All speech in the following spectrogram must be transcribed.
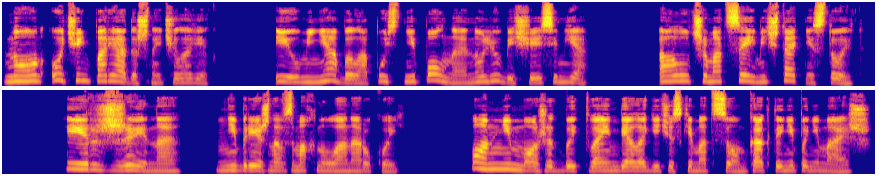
но он очень порядочный человек. И у меня была пусть не полная, но любящая семья. О лучшем отце и мечтать не стоит. «Иржина!» — небрежно взмахнула она рукой. «Он не может быть твоим биологическим отцом, как ты не понимаешь.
